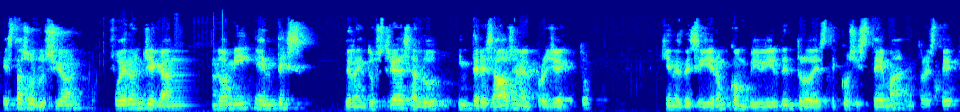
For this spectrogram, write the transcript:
esta solución, fueron llegando a mí entes de la industria de salud interesados en el proyecto, quienes decidieron convivir dentro de este ecosistema, dentro de este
